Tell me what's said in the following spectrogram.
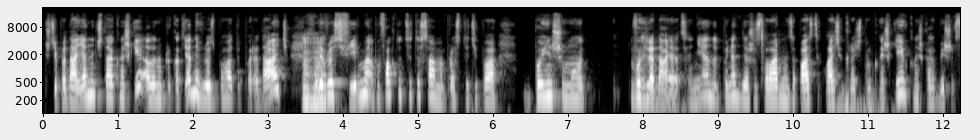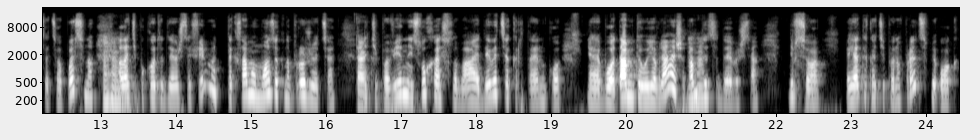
що типу, да, я не читаю книжки, але, наприклад, я дивлюсь багато передач, Угу. дивлюсь фільми, а по факту це те саме. Просто, типа, по-іншому виглядає це. Ні? Ну, понятно, що словарний запас це краще, краще там книжки, в книжках більше все це описано. Угу. Але, типу, коли ти дивишся фільми, так само мозок напружується. Так. Ну, типу, він і слухає слова, і дивиться картинку, е, бо там ти уявляєш, а там Мгм. ти це дивишся. І все. А я така, типу, ну, в принципі, ок.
